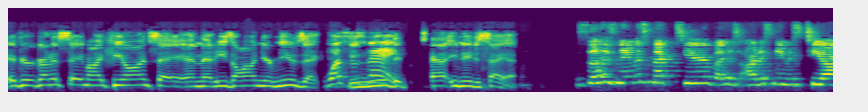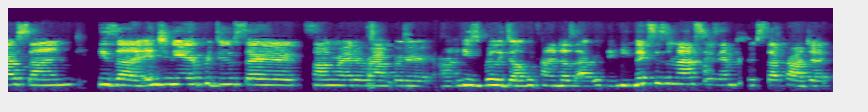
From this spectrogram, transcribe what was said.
if you're going to say my fiance and that he's on your music. What's his name? To, uh, you need to say it. So his name is Mektir, but his artist name is TR Sun. He's an engineer, producer, songwriter, rapper. Uh, he's really dope. He kind of does everything. He mixes and masters and produces that project.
